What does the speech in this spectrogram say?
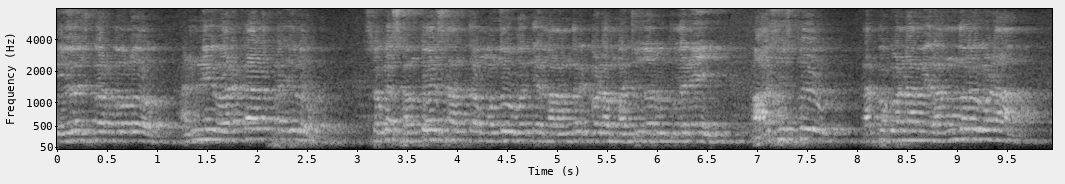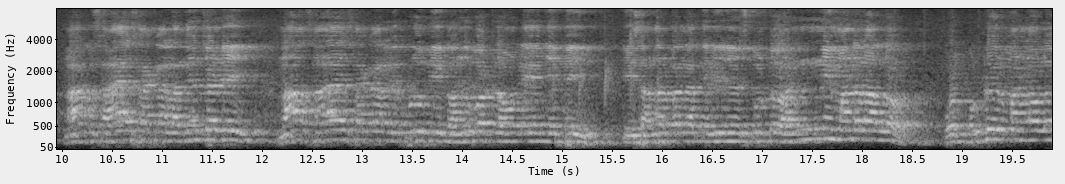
నియోజకవర్గంలో అన్ని వర్గాల ప్రజలు సుఖ సంతోషాలతో ముందుకు పోతే మనందరికి కూడా మంచి జరుగుతుందని ఆశిస్తూ తప్పకుండా మీరందరూ కూడా నాకు సహాయ సహకారాలు అందించండి. నా సహాయ సహకారాలు ఎప్పుడూ మీకు అందుబాటులో ఉంటాయని చెప్పి ఈ సందర్భంగా తెలియజేసుకుంటూ అన్ని మండలాల్లో గుడ్లూరు మండలంలో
